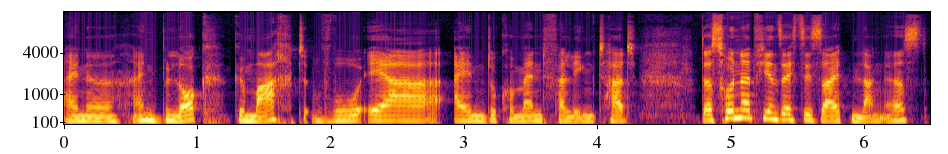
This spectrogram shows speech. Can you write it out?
eine, ein Blog gemacht, wo er ein Dokument verlinkt hat, das 164 Seiten lang ist.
